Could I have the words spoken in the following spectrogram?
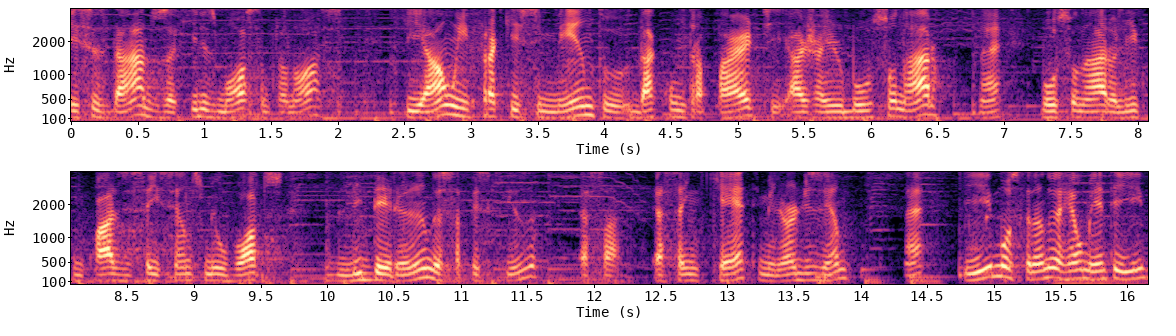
esses dados aqui eles mostram para nós que há um enfraquecimento da contraparte a Jair Bolsonaro, né? Bolsonaro ali com quase 600 mil votos liderando essa pesquisa, essa, essa enquete, melhor dizendo, né? E mostrando realmente aí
